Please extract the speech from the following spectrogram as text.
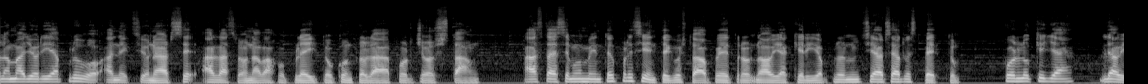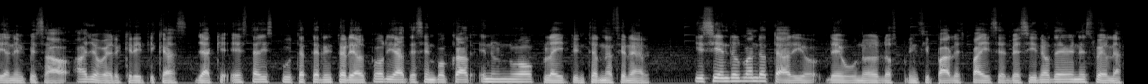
la mayoría aprobó anexionarse a la zona bajo pleito controlada por Georgetown. Hasta ese momento el presidente Gustavo Petro no había querido pronunciarse al respecto, por lo que ya le habían empezado a llover críticas, ya que esta disputa territorial podría desembocar en un nuevo pleito internacional, y siendo el mandatario de uno de los principales países vecinos de Venezuela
